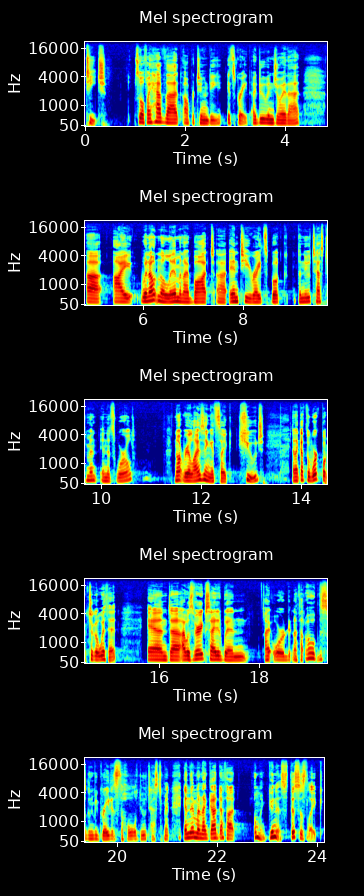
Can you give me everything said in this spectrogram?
teach. So if I have that opportunity, it's great. I do enjoy that. Uh, I went out on a limb and I bought uh, N.T. Wright's book, The New Testament in Its World not realizing it's like huge. And I got the workbook to go with it. And uh, I was very excited when I ordered and I thought, oh, this is going to be great. It's the whole New Testament. And then when I got, I thought, oh my goodness, this is like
